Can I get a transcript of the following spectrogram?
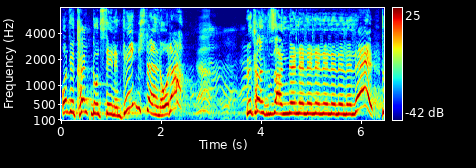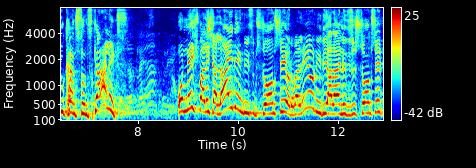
und wir könnten uns den entgegenstellen, oder? Ja. Wir könnten sagen, nee, nee, nee, nee, nee, nee, nee, nee, du kannst uns gar nichts. Und nicht, weil ich alleine in diesem Sturm stehe oder weil Leonie die alleine in diesem Sturm steht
